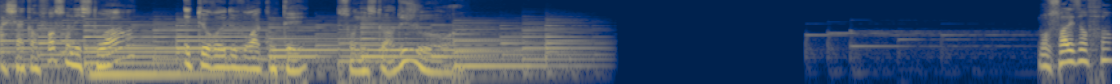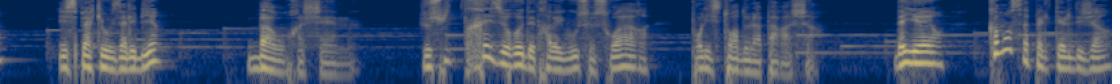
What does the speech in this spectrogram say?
À chaque enfant son histoire est heureux de vous raconter son histoire du jour. Bonsoir les enfants, j'espère que vous allez bien. Baou Hachem, je suis très heureux d'être avec vous ce soir pour l'histoire de la paracha. D'ailleurs, comment s'appelle-t-elle déjà?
